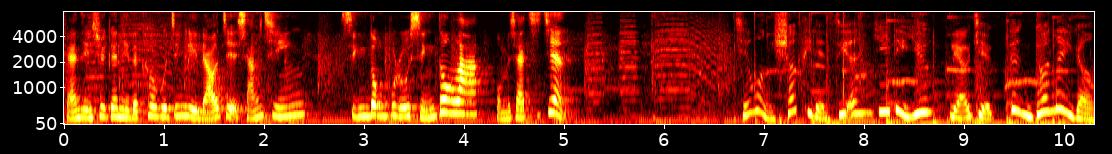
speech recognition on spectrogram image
赶紧去跟你的客户经理了解详情。心动不如行动啦！我们下期见。前往 shopping 点 cn edu 了解更多内容。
